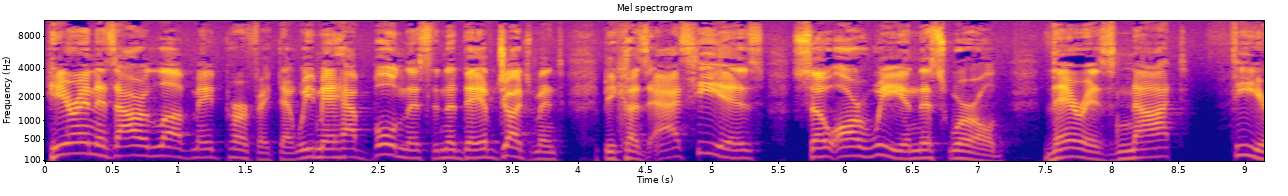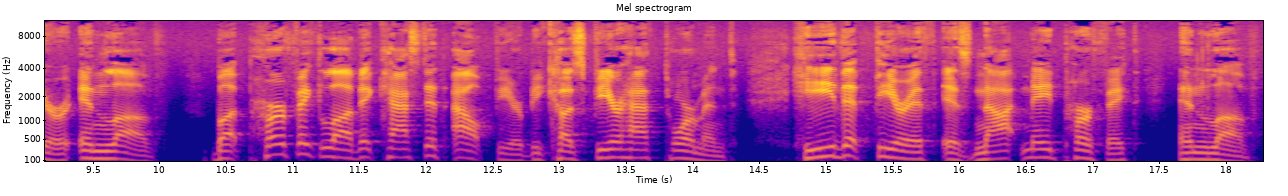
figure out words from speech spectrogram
Herein is our love made perfect, that we may have boldness in the day of judgment, because as he is, so are we in this world. There is not fear in love, but perfect love it casteth out fear, because fear hath torment. He that feareth is not made perfect in love.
